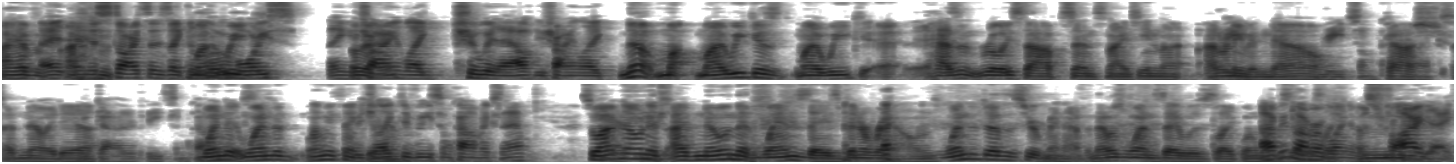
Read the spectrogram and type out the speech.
I have. and, and it starts as like a low week- voice, and you Okay. try and like chew it out. You try and like No, my, my week is my week hasn't really stopped since 19. I don't Read- even know. read some Oh, Gosh. I have no You idea. gotta read some comics. When did when did let me think. Would you like to read some comics now? so I've known it. I've known that Wednesday's been around. when did Death of Superman happen? That was Wednesday. Was like when I Wednesday remember was, like, when it was. Friday.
